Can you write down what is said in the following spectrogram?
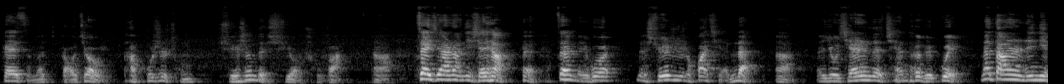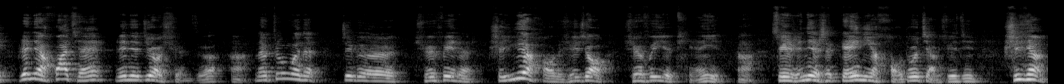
该怎么搞教育，它不是从学生的需要出发。啊，再加上你想想，在美国那学生是花钱的啊，有钱人的钱特别贵，那当然人家人家花钱，人家就要选择啊。那中国呢，这个学费呢是越好的学校学费越便宜啊，所以人家是给你好多奖学金。实际上，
